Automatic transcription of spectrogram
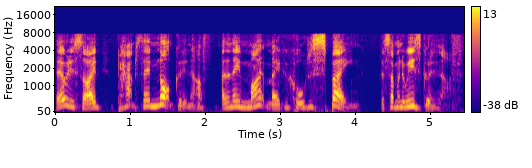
they will decide perhaps they're not good enough, and then they might make a call to Spain for someone who is good enough.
